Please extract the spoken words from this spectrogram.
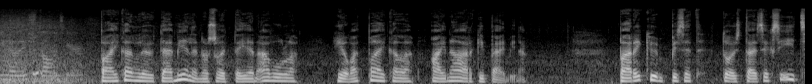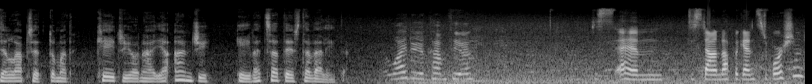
you know, there's volunteers. Paikan löytää mielenosoittajien avulla. He ovat paikalla aina arkipäivinä. Parikymppiset, toistaiseksi itse lapsettomat, Kadriona ja Angie, eivät sateesta välitä. Why do you come here? Just um, to stand up against abortion.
